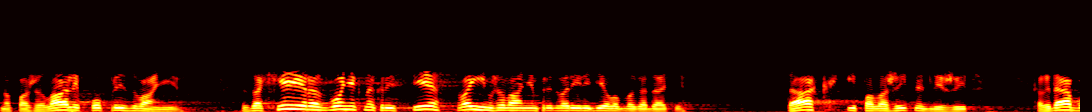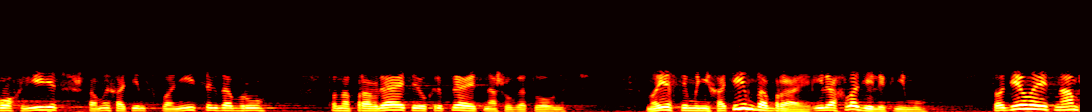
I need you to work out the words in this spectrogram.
но пожелали по призванию. Захей и разбойник на кресте своим желанием предварили дело благодати. Так и положить надлежит – когда Бог видит, что мы хотим склониться к добру, то направляет и укрепляет нашу готовность. Но если мы не хотим добра или охладили к нему, то делает нам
